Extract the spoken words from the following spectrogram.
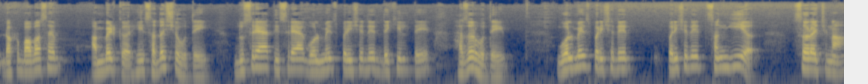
डॉक्टर बाबासाहेब आंबेडकर हे सदस्य होते. दुसऱ्या तिसऱ्या गोलमेज परिषदेत देखील ते हजर होते. गोलमेज परिषदेत परिषदेत संघीय संरचना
